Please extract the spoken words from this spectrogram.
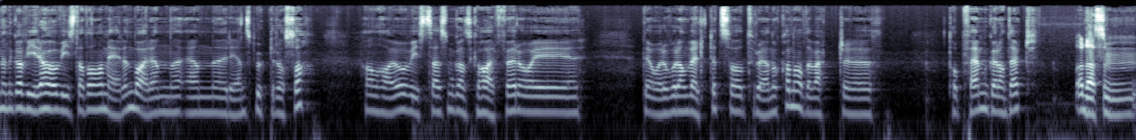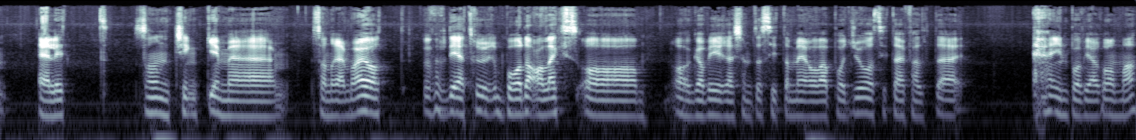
Men Gavira har jo vist at han er mer enn bare en, en ren spurter også. Han har jo vist seg som ganske hardfør, og i det året hvor han veltet, så tror jeg nok han hadde vært uh, topp fem, garantert. Og det som er litt sånn kinkig med Sanremo, er jo at jeg tror både Alex og, og Gavire kommer til å sitte med over Poggio og sitte i feltet inn på Via Roma.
